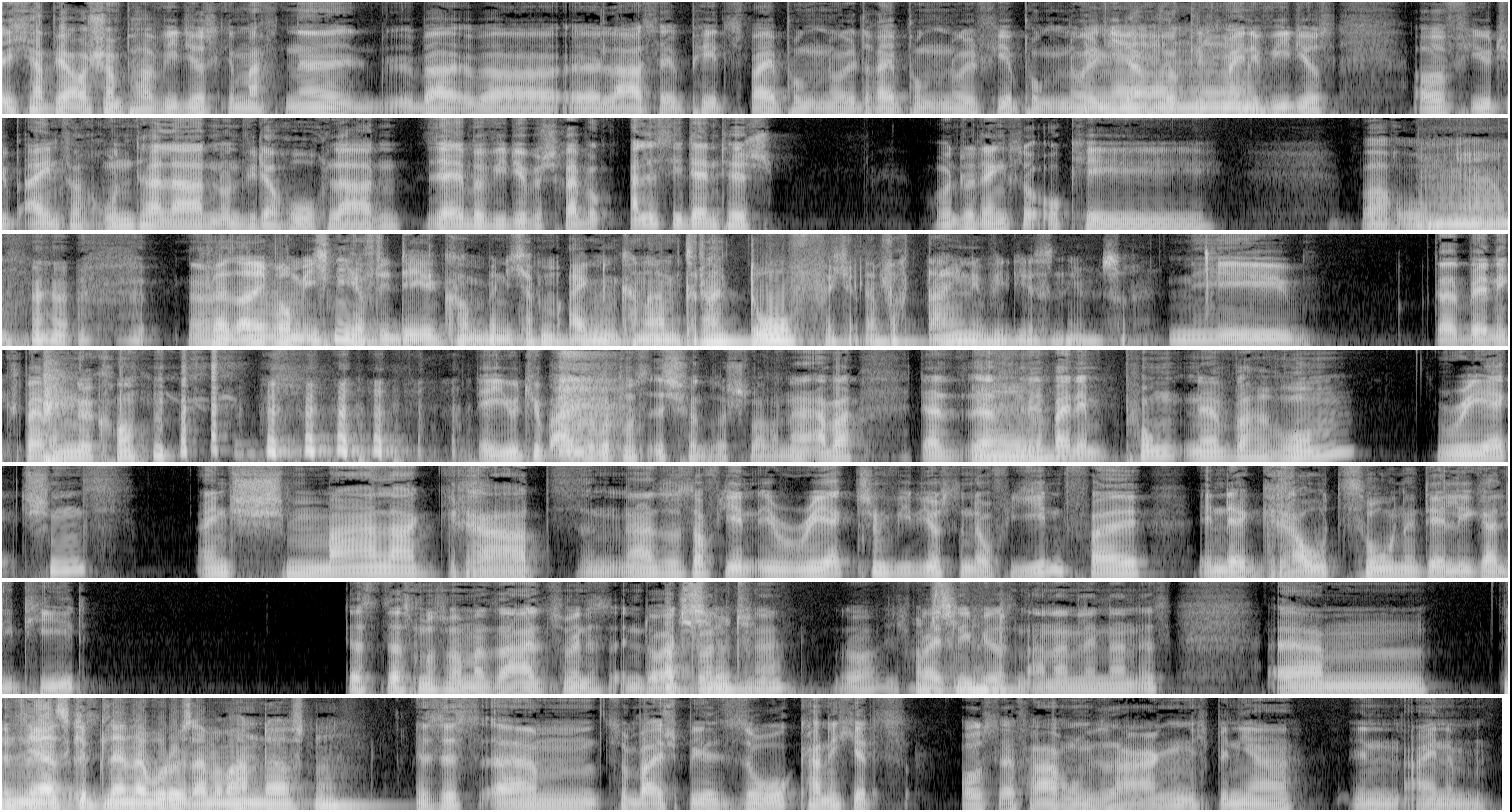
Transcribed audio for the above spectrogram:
ich habe ja auch schon ein paar Videos gemacht, ne, über, über äh, Lars LP 2.0, 3.0, 4.0, die ja, dann wirklich ja. meine Videos auf YouTube einfach runterladen und wieder hochladen. Selbe Videobeschreibung, alles identisch. Und du denkst so, okay, warum? Ja. Ich weiß auch nicht, warum ich nicht auf die Idee gekommen bin. Ich habe einen eigenen Kanal. Total doof. Ich hätte einfach deine Videos nehmen sollen. Nee, da wäre nichts bei rumgekommen. Der YouTube-Algorithmus ist schon so schlau, ne? Aber da, da ja, sind wir bei dem Punkt, ne, warum Reactions ein schmaler Grad sind. Ne? Also es ist auf jeden Reaction-Videos sind auf jeden Fall in der Grauzone der Legalität. Das, das muss man mal sagen, zumindest in Deutschland. Ne? So, ich Absolut. weiß nicht, wie das in anderen Ländern ist. Ähm, ja, ist, es gibt Länder, wo du es einfach machen darfst. Ne? Es ist ähm, zum Beispiel so, kann ich jetzt aus Erfahrung sagen, ich bin ja in einem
